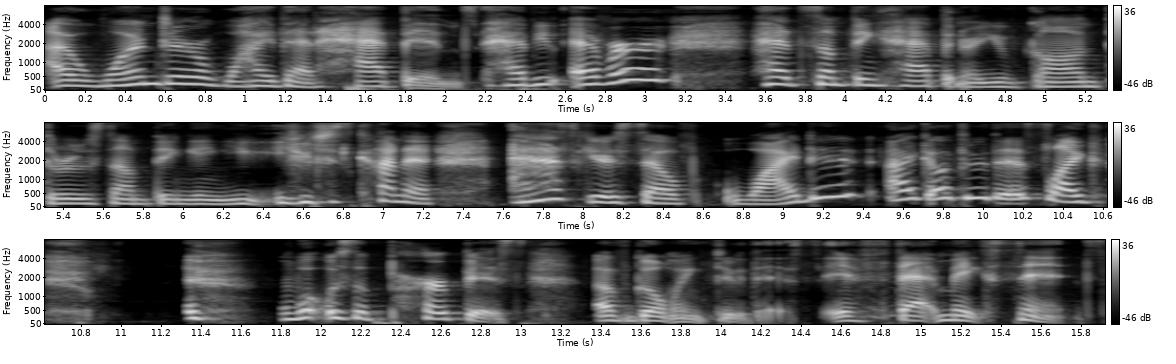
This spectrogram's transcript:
I wonder why that happened. Have you ever had something happen or you've gone through something and you, you just kind of ask yourself, why did I go through this? Like, what was the purpose of going through this if that makes sense?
